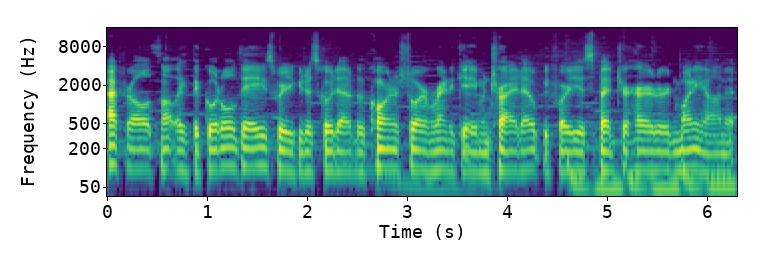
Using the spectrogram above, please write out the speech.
After all, it's not like the good old days where you could just go down to the corner store and rent a game and try it out before you spent your hard earned money on it.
